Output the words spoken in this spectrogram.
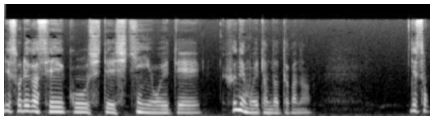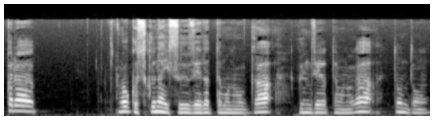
でそれが成功して資金を得て船も得たんだったかな。でそこからごく少ない数勢だったものが軍勢だったものがどんどん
